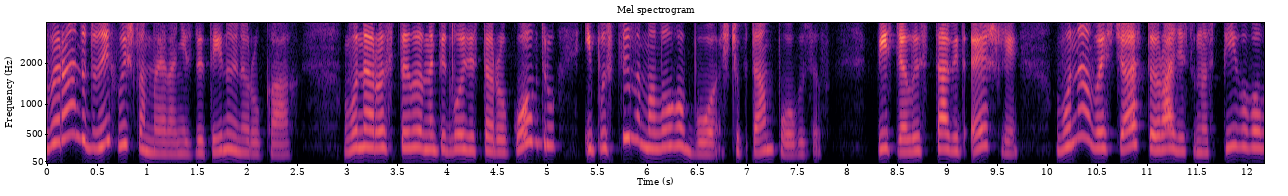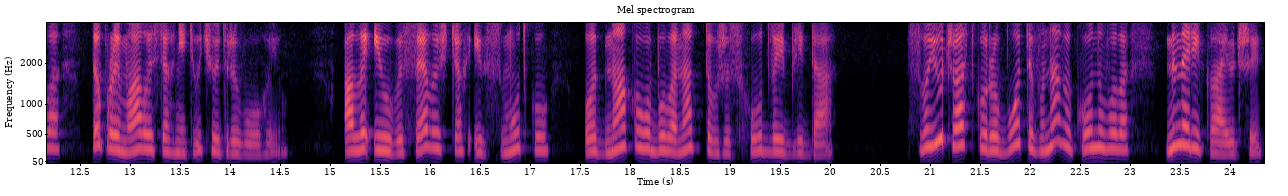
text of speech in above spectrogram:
веранду до них вийшла Мелані з дитиною на руках. Вона розстила на підлозі стару ковдру і пустила малого Бо, щоб там повзав. Після листа від Ешлі вона весь час то радісно наспівувала, то проймалася гнітючою тривогою. Але і у веселощах, і в смутку однаково була надто вже схудла і бліда. Свою частку роботи вона виконувала, не нарікаючи,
